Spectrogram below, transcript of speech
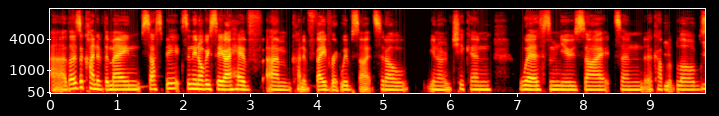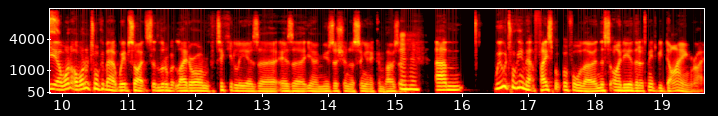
Uh, those are kind of the main suspects, and then obviously I have um, kind of favorite websites that I'll you know check in with some news sites and a couple Ye- of blogs. Yeah, I want I want to talk about websites a little bit later on, particularly as a as a you know musician, a singer, a composer. Mhm. Um, we were talking about Facebook before though, and this idea that it's meant to be dying, right?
